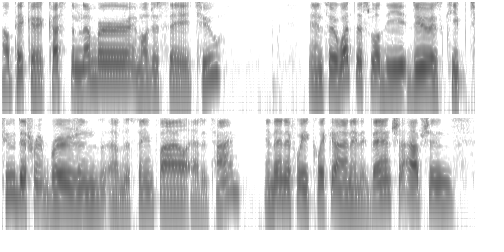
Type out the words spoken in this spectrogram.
I'll pick a custom number and we'll just say 2. And so what this will do is keep two different versions of the same file at a time. And then if we click on advanced options,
